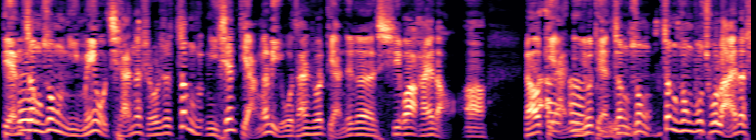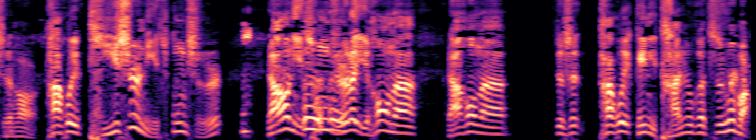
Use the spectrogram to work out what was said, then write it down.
点赠送，你没有钱的时候是赠，你先点个礼物，咱说点这个西瓜海岛啊。然后点你就点赠送，赠送不出来的时候，他会提示你充值，然后你充值了以后呢，然后呢，就是他会给你弹出个支付宝，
